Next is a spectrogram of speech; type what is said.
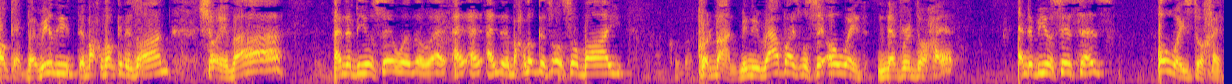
Okay, but really the mahloket is on sho'eva, and Rabbi Yosef, uh, and and the mahloket is also by korban. Meaning rabbis will say always, never dohe, and Rabbi Yosef says, always dohe.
